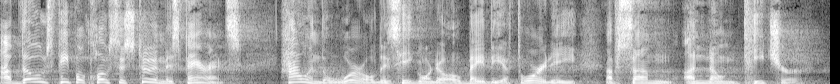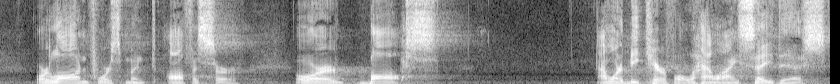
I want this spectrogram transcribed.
of those people closest to him, his parents, how in the world is he going to obey the authority of some unknown teacher or law enforcement officer or boss? I want to be careful how I say this,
